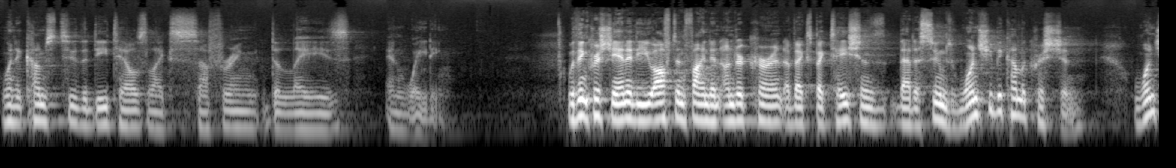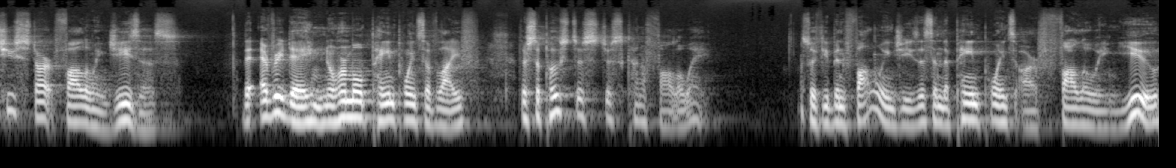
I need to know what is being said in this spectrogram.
when it comes to the details like suffering, delays, and waiting. Within Christianity, you often find an undercurrent of expectations that assumes once you become a Christian, once you start following Jesus, the everyday normal pain points of life they're supposed to just kind of fall away. So if you've been following Jesus and the pain points are following you,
